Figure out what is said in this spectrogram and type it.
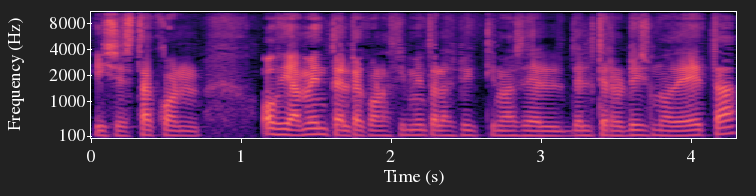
y se está con, obviamente, el reconocimiento a las víctimas del, del terrorismo de ETA,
